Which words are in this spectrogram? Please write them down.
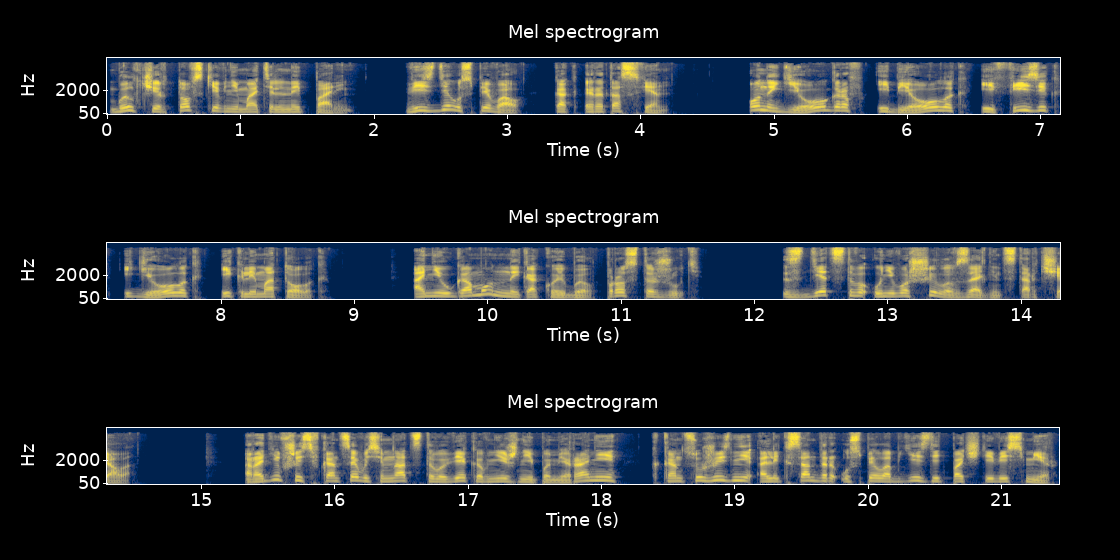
был чертовски внимательный парень. Везде успевал, как Эратосфен. Он и географ, и биолог, и физик, и геолог, и климатолог. А неугомонный какой был, просто жуть. С детства у него шило в заднице торчало. Родившись в конце XVIII века в Нижней Померании, к концу жизни Александр успел объездить почти весь мир,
